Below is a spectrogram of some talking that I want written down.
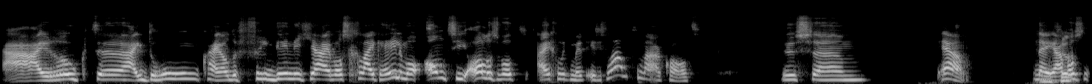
Ja, hij rookte, hij dronk, hij had een vriendinnetje. Hij was gelijk helemaal anti alles wat eigenlijk met islam te maken had. Dus um, ja, nee, hij was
